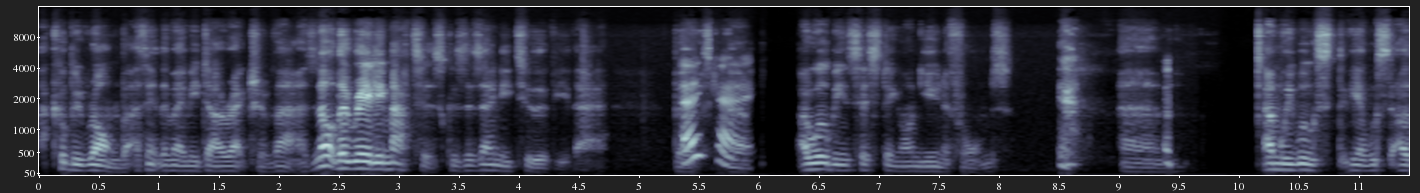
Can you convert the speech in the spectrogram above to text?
I could be wrong, but I think they made me director of that. It's not that really matters because there's only two of you there. But, uh, okay. Uh, I will be insisting on uniforms. um, and we will, yeah, we'll uh,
